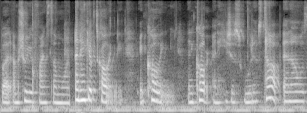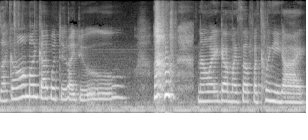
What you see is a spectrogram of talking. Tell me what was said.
But I'm sure you'll find someone. And he kept calling me and calling me and he called and he just wouldn't stop. And I was like, oh my god, what did I do? now I got myself a clingy guy.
